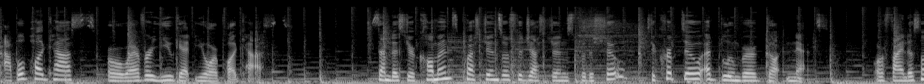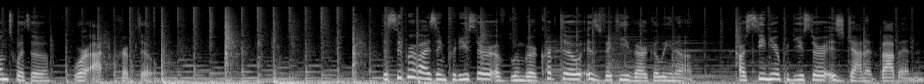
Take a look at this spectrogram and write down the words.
Apple Podcasts, or wherever you get your podcasts. Send us your comments, questions, or suggestions for the show to crypto at bloomberg.net or find us on Twitter. We're at crypto. The supervising producer of Bloomberg Crypto is Vicki Vergolina. Our senior producer is Janet Babin.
